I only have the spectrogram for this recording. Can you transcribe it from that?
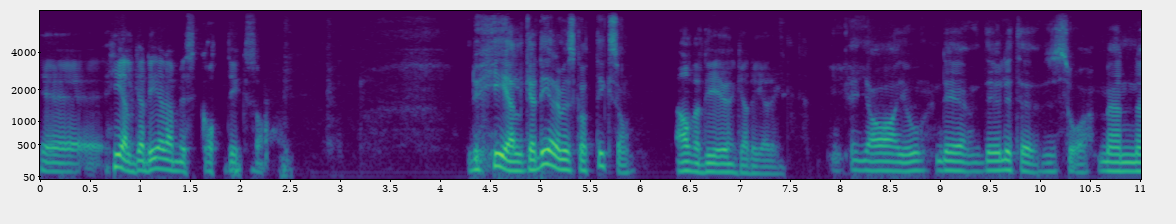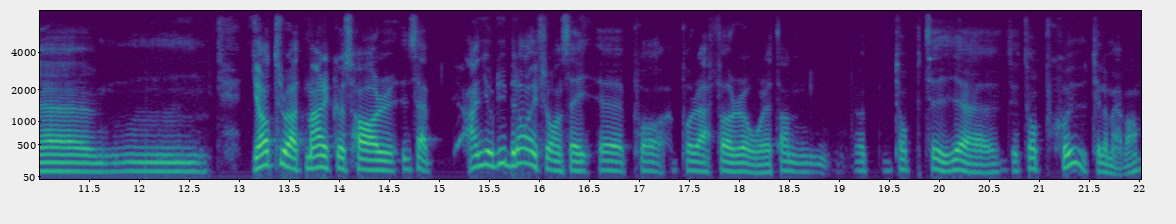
eh, helgarderar med Scott Dixon. Du helgarderar med Scott Dixon. Ja, men det är ju en gardering. Ja, jo, det, det är lite så. Men eh, mm, jag tror att Marcus har... Så här, han gjorde ju bra ifrån sig eh, på, på det här förra året. Han topp 10, topp 7 till och med va?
